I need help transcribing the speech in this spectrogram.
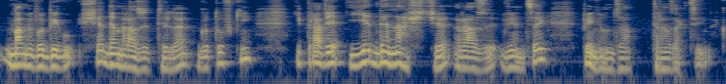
mamy w obiegu 7 razy tyle gotówki i prawie 11 razy więcej pieniądza transakcyjnego.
